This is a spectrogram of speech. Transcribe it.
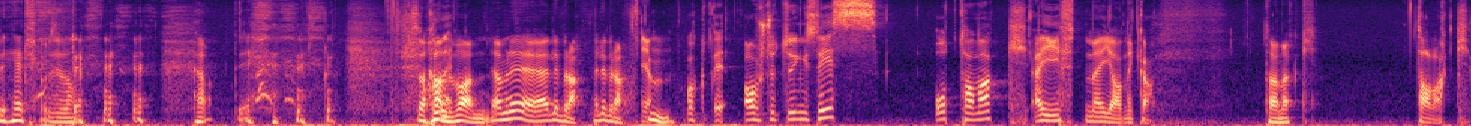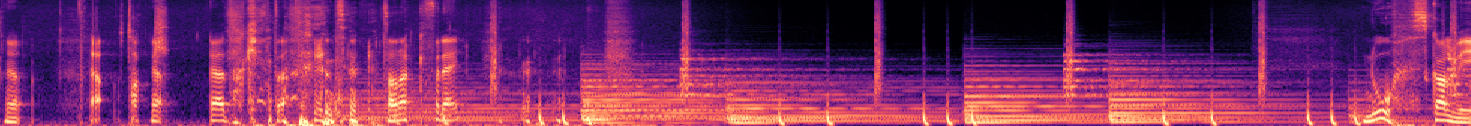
Det er, for å si det. Sånn. ja. det. Så han vant. Ja, men det er veldig bra. Veldig bra. Ja. Mm. Og eh, avslutningsvis Og Tanak er gift med Janika. Tanak. Tanak. Ja. ja takk. Ja, ja takk. Tanak for deg. Nå skal vi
